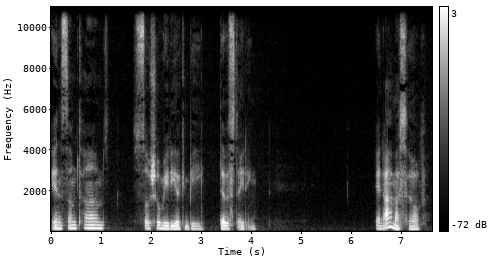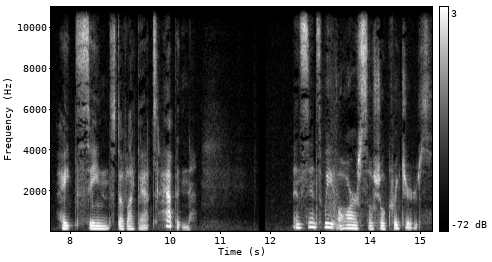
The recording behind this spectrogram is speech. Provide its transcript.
And sometimes social media can be devastating. And I myself hate seeing stuff like that happen. And since we are social creatures,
